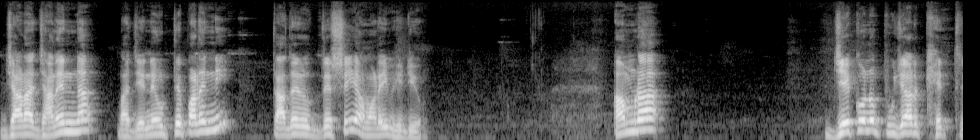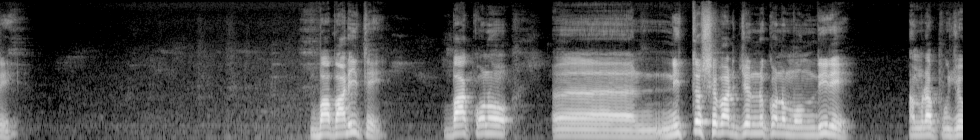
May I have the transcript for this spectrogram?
যারা জানেন না বা জেনে উঠতে পারেননি, তাদের উদ্দেশ্যেই আমার এই ভিডিও। আমরা যে কোনো পূজার ক্ষেত্রে বা বাড়িতে বা কোনো নিত্য সেবার জন্য কোনো মন্দিরে আমরা পুজো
